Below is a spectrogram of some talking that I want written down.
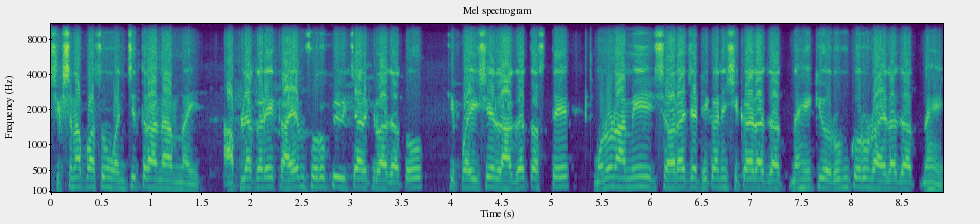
शिक्षणापासून वंचित राहणार नाही. आपल्याकडे कायमस्वरूपी विचार केला जातो की पैसे लागत असते म्हणून आम्ही शहराच्या ठिकाणी शिकायला जात नाही किंवा रूम करून राहायला जात नाही.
